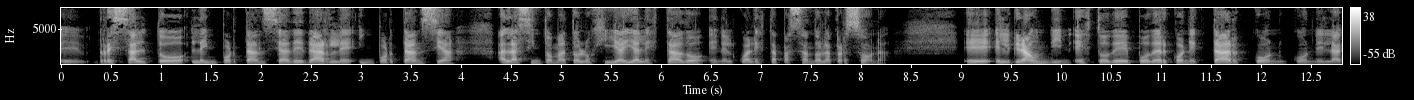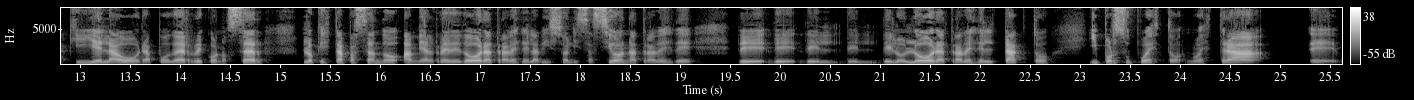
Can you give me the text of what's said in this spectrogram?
eh, resaltó la importancia de darle importancia a la sintomatología y al estado en el cual está pasando la persona. Eh, el grounding, esto de poder conectar con, con, el aquí y el ahora, poder reconocer lo que está pasando a mi alrededor a través de la visualización, a través de, del, olor, a través del tacto y por supuesto nuestra eh,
